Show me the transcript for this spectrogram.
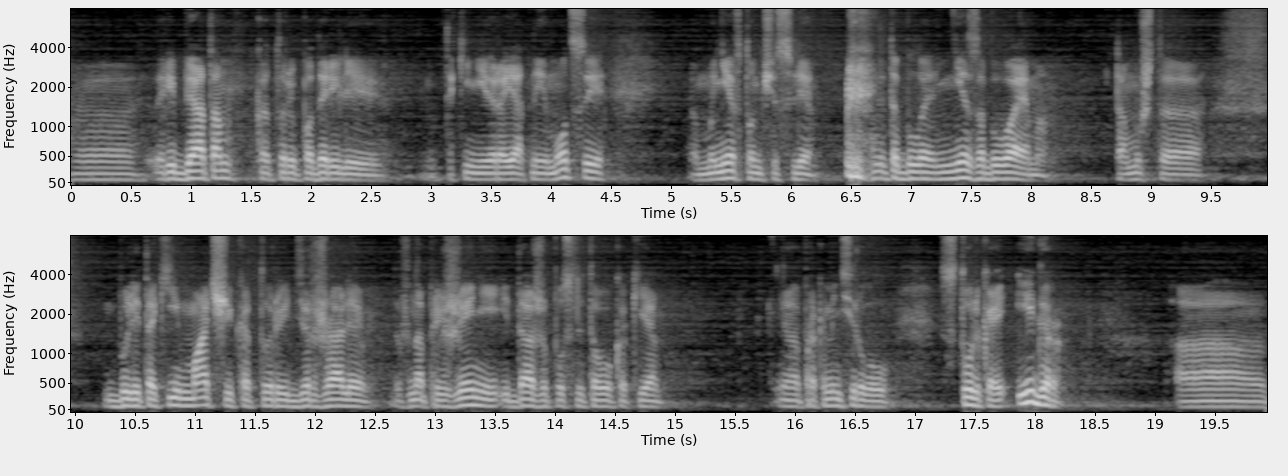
э, ребятам, которые подарили такие невероятные эмоции, мне в том числе. Это было незабываемо, потому что были такие матчи, которые держали в напряжении, и даже после того, как я э, прокомментировал столько игр, а,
